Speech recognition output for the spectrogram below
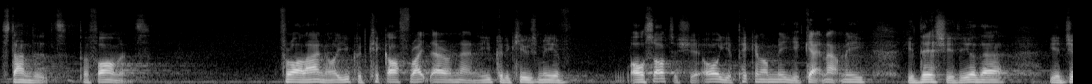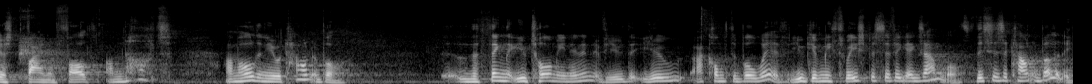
standards, performance for all I know, you could kick off right there and then. You could accuse me of all sorts of shit. Oh, you're picking on me, you're getting at me, you're this, you're the other, you're just finding fault. I'm not. I'm holding you accountable. The thing that you told me in an interview that you are comfortable with, you give me three specific examples. This is accountability.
